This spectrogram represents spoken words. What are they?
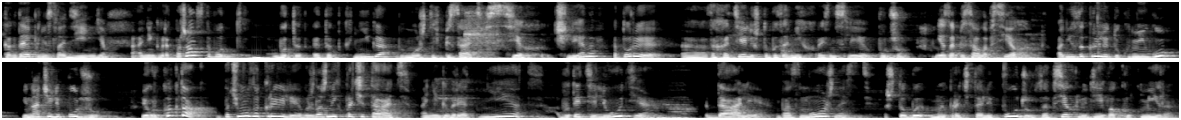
Когда я принесла деньги, они говорят, пожалуйста, вот, вот эта книга, вы можете вписать всех членов, которые э, захотели, чтобы за них разнесли пуджу. Я записала всех. Они закрыли эту книгу и начали пуджу. Я говорю, как так? Почему закрыли? Вы же должны их прочитать. Они говорят, нет, вот эти люди дали возможность, чтобы мы прочитали Пуджу за всех людей вокруг мира.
